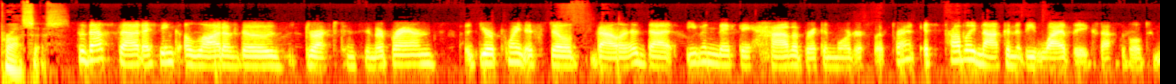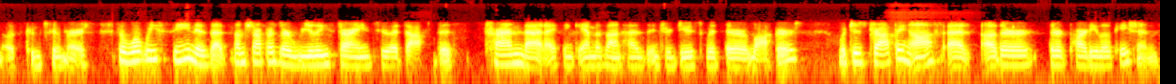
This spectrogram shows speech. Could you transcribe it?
process? So that said, I think a lot of those direct consumer brands your point is still valid that even if they have a brick and mortar footprint, it's probably not going to be widely accessible to most consumers. So what we've seen is that some shoppers are really starting to adopt this trend that I think Amazon has introduced with their lockers, which is dropping off at other third party locations,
